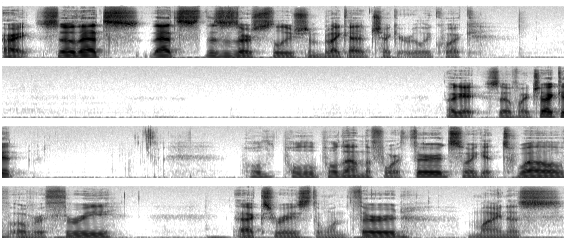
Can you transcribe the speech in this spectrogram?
All right, so that's that's this is our solution, but I got to check it really quick. Okay, so if I check it, pull pull pull down the 4 thirds, so I get 12 over 3 x raised to 1 third minus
